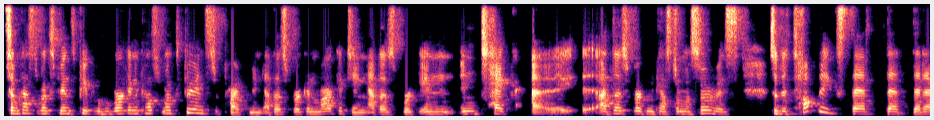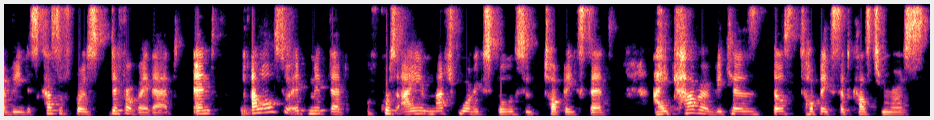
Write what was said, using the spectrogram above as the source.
Some customer experience people who work in the customer experience department. Others work in marketing. Others work in in tech. Uh, others work in customer service. So the topics that that that are being discussed, of course, differ by that. And I'll also admit that, of course, I am much more exposed to topics that I cover because those topics that customers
